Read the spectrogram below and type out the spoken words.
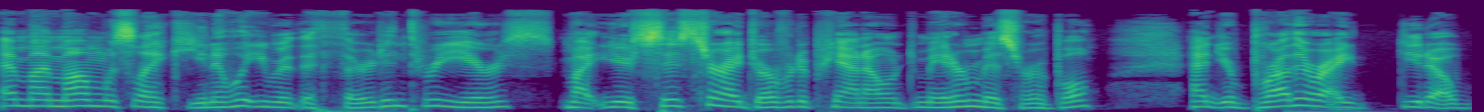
And my mom was like, "You know what? You were the third in 3 years. My your sister, I drove her to piano and made her miserable. And your brother, I, you know,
